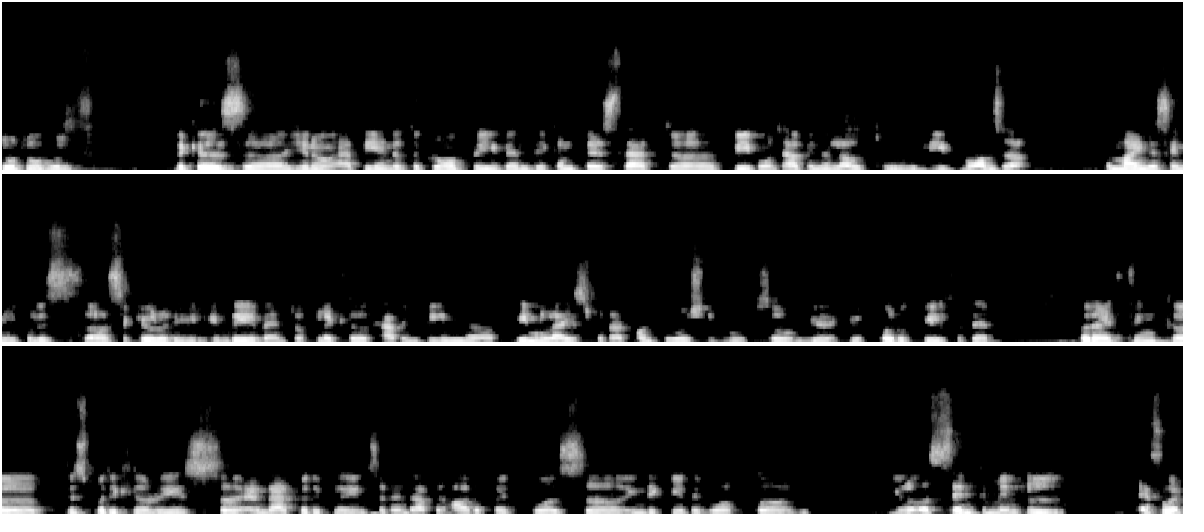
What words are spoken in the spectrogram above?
Toto Wolff because uh, you know at the end of the Grand Prix when they confess that uh, we won't have been allowed to leave Monza minus any police uh, security in the event of Leclerc having been uh, penalized for that controversial move. So you, have got to feel for them. But I think uh, this particular race uh, and that particular incident at the heart of it was indicative of um, you know a sentimental effort.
